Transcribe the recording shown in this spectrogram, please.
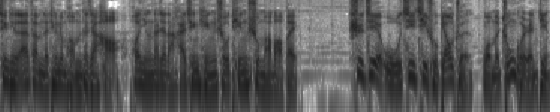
蜻蜓 FM 的听众朋友们，大家好，欢迎大家打开蜻蜓收听数码宝贝。世界五 G 技术标准，我们中国人定。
